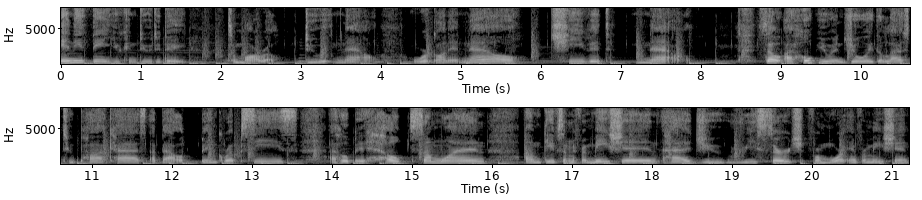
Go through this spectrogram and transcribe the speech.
anything you can do today, tomorrow. Do it now. Work on it now. Achieve it now. So, I hope you enjoyed the last two podcasts about bankruptcies. I hope it helped someone, um, gave some information, had you research for more information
